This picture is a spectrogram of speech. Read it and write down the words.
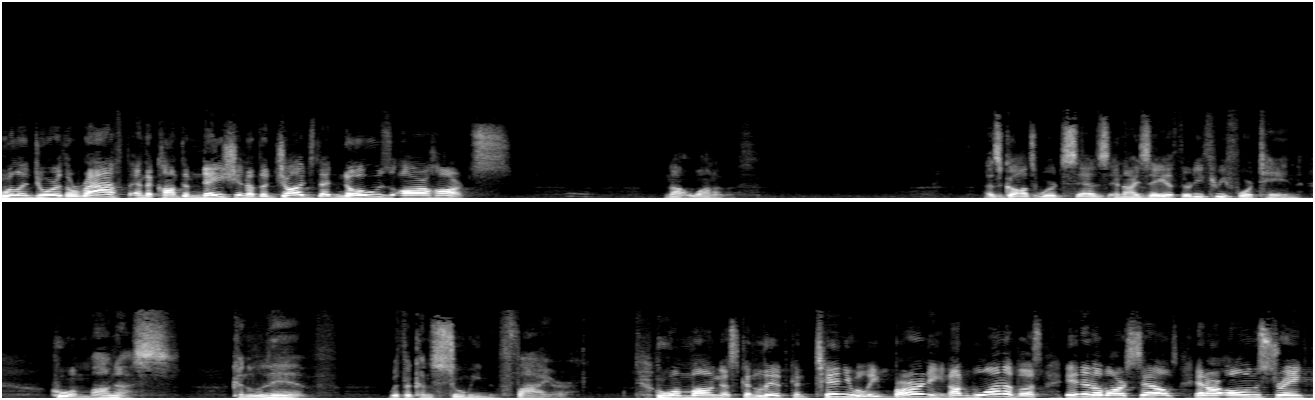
will endure the wrath and the condemnation of the judge that knows our hearts. Not one of us. As God's word says in Isaiah 33 14, who among us can live with the consuming fire? Who among us can live continually burning, not one of us in and of ourselves, in our own strength,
